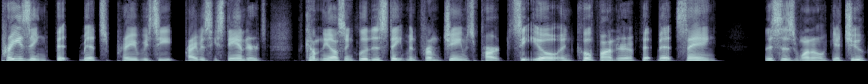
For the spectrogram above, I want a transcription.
praising Fitbit's privacy privacy standards. The company also included a statement from James Park, CEO and co-founder of Fitbit, saying, "This is one that'll get you."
